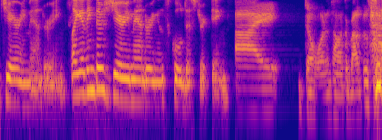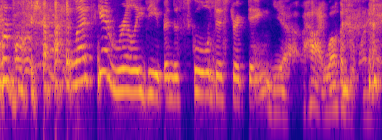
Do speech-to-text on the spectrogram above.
gerrymandering. Like I think there's gerrymandering in school districting. I don't want to talk about this on our podcast. Let's get really deep into school districting. Yeah. Hi, welcome to 1A.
